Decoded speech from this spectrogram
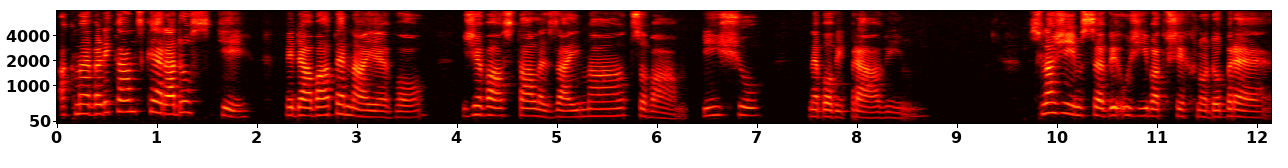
a k mé velikánské radosti mi dáváte najevo, že vás stále zajímá, co vám píšu nebo vyprávím. Snažím se využívat všechno dobré,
